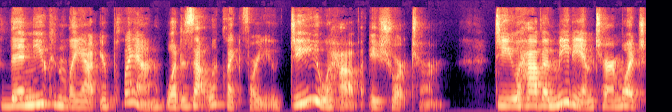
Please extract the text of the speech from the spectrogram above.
then you can lay out your plan. What does that look like for you? Do you have a short term? Do you have a medium term? Which,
